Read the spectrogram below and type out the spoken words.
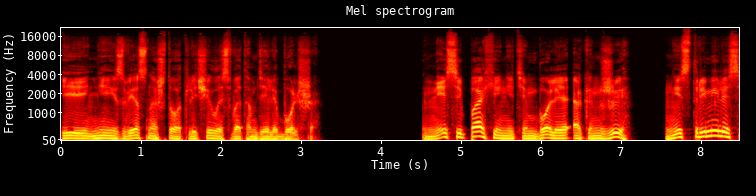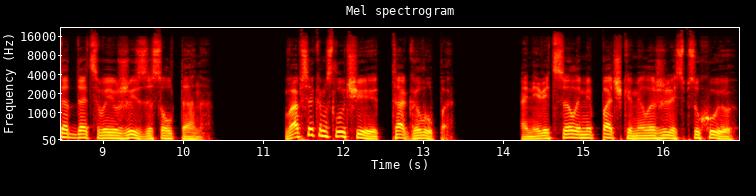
И неизвестно, что отличилось в этом деле больше. Ни Сипахи, ни тем более Акинжи не стремились отдать свою жизнь за султана. Во всяком случае, так глупо. Они ведь целыми пачками ложились в сухую,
